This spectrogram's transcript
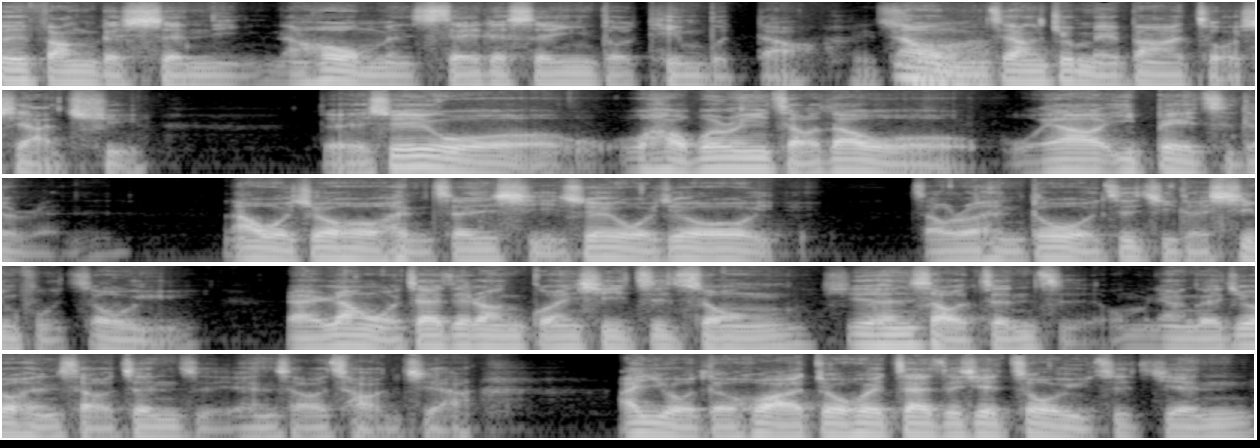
对方的声音，然后我们谁的声音都听不到，那我们这样就没办法走下去。对，所以我我好不容易找到我我要一辈子的人，那我就很珍惜，所以我就找了很多我自己的幸福咒语，来让我在这段关系之中，其实很少争执，我们两个就很少争执，也很少吵架啊。有的话就会在这些咒语之间，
